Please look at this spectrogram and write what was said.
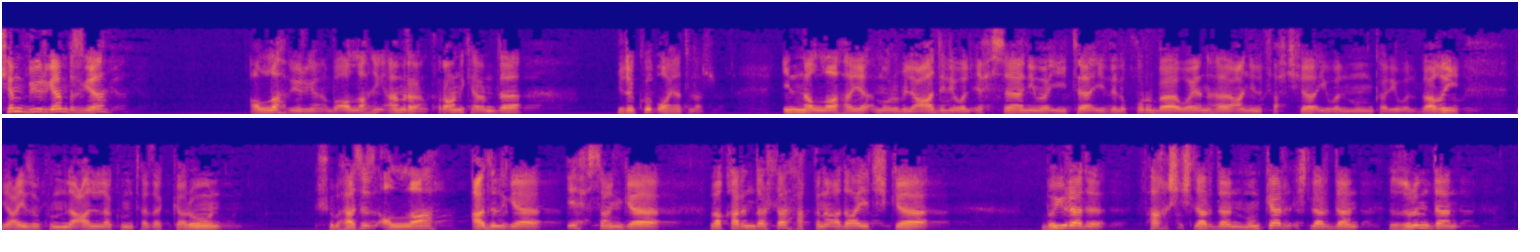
kim buyurgan bizga? Olloh buyurgan. Bu ollohning amri. Qur'oni karimda juda ko'p oyatlar إن الله يأمر بالعدل والإحسان وإيتاء ذي القربى وينهى عن الفحشاء والمنكر والبغي يعظكم لعلكم تذكرون shubhasiz olloh adlga ehsonga va qarindoshlar haqqini ado etishga buyuradi fahsh ishlardan munkar ishlardan zulmdan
